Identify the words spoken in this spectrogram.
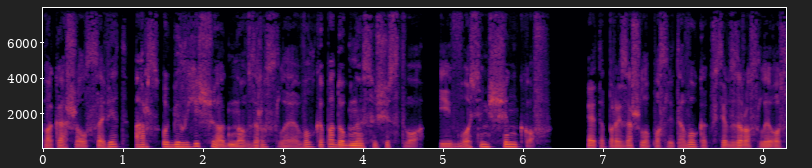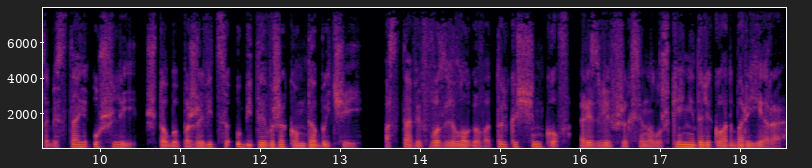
Пока шел совет, Арс убил еще одно взрослое волкоподобное существо и восемь щенков. Это произошло после того, как все взрослые особи стаи ушли, чтобы поживиться убитой вожаком добычей оставив возле логова только щенков, резвившихся на лужке недалеко от барьера,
